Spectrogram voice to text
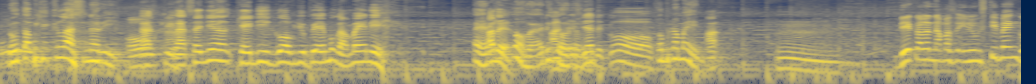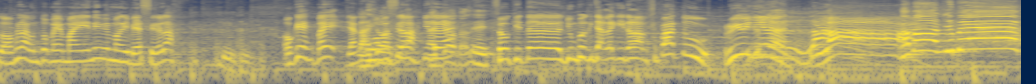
Diorang tak pergi kelas sendiri. Oh, okey. Rasanya KD Golf UPM pun ramai ni. Eh, ada? golf eh? Ada golf. Sini ada golf. Kau pernah main? Ah, hmm. Dia kalau nak masuk universiti main golf lah. Untuk main-main ni memang biasa lah. Okey, baik. Jangan Lajur- buang masa lah kita. boleh. So, kita jumpa kejap lagi dalam Sepatu Reunion Reunion Live. Come on UPM!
